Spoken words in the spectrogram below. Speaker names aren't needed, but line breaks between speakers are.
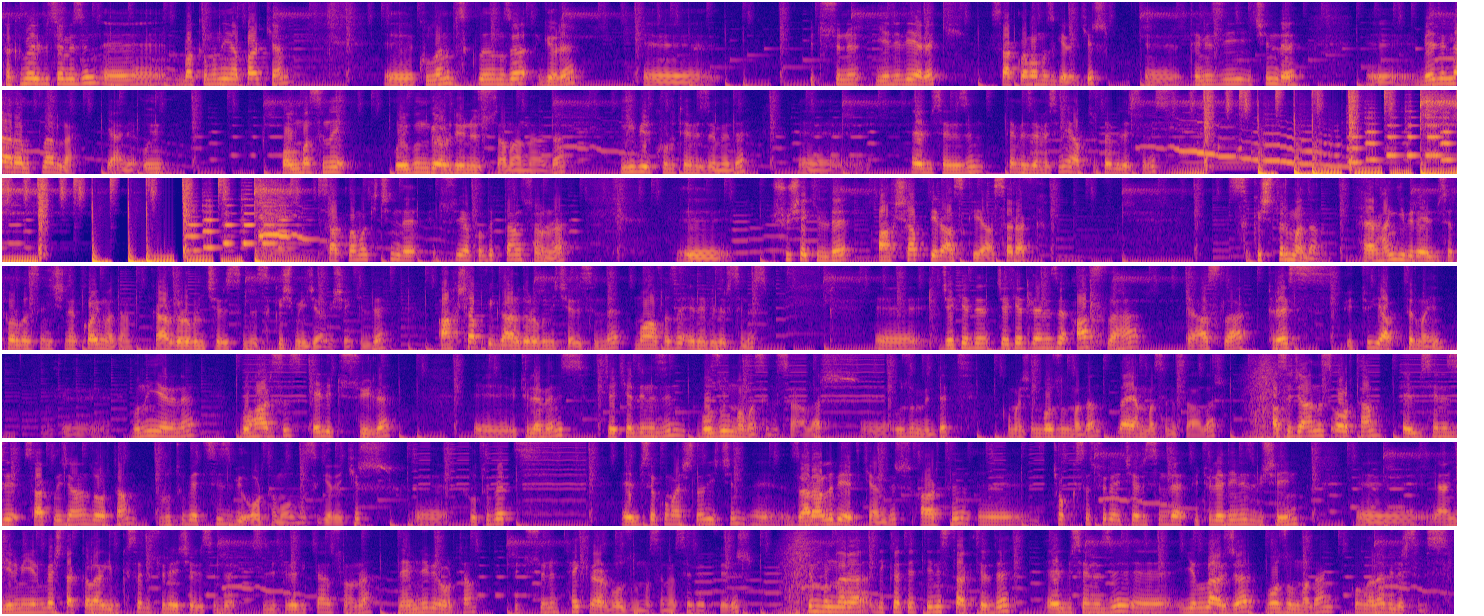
Takım elbisemizin e, bakımını yaparken e, kullanım sıklığımıza göre e, ütüsünü yenileyerek saklamamız gerekir. Temizliği için de belirli aralıklarla yani olmasını uygun gördüğünüz zamanlarda iyi bir kuru temizlemede elbisenizin temizlemesini yaptırtabilirsiniz. Saklamak için de ütüsü yapıldıktan sonra e, şu şekilde ahşap bir askıya asarak sıkıştırmadan, herhangi bir elbise torbasının içine koymadan, gardırobun içerisinde sıkışmayacağı bir şekilde ahşap bir gardırobun içerisinde muhafaza edebilirsiniz. E, ceketi, ceketlerinize asla ve asla pres ütü yaptırmayın. E, bunun yerine buharsız el ütüsüyle e, ütülemeniz ceketinizin bozulmamasını sağlar. E, uzun müddet kumaşın bozulmadan dayanmasını sağlar. Asacağınız ortam, elbisenizi saklayacağınız ortam rutubetsiz bir ortam olması gerekir. E, rutubet elbise kumaşları için e, zararlı bir etkendir. Artı e, çok kısa süre içerisinde ütülediğiniz bir şeyin e, yani 20-25 dakikalar gibi kısa bir süre içerisinde siz ütüledikten sonra nemli bir ortam ütüsünün tekrar bozulmasına sebep verir. Tüm bunlara dikkat ettiğiniz takdirde elbisenizi e, yıllarca bozulmadan kullanabilirsiniz.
